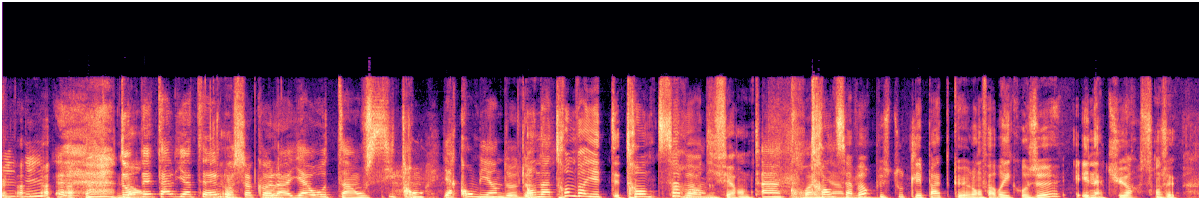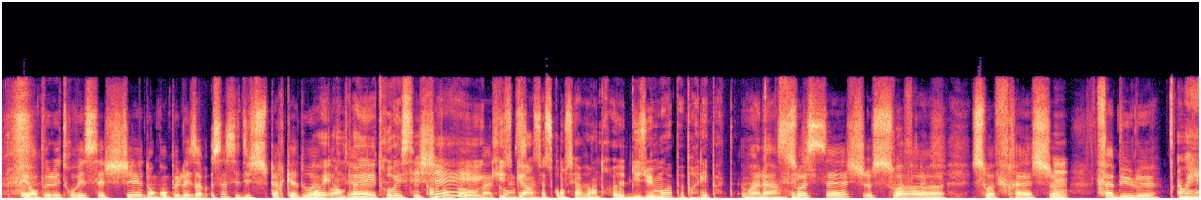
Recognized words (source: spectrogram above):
fini. Donc, Non. des tagliatelles au chocolat. Il y a au thym, au citron. Il y a combien de. de... On a 30 variétés, 30 saveurs 30. différentes. Incroyable. 30 saveurs plus toutes les pâtes que l'on fabrique aux œufs et nature sans œufs. Et on peut les trouver séchées. Donc, on peut les. Ça, c'est des super cadeaux à Oui, on peut à- les trouver en et qui se gardent, hein. ça se conserve entre 18 mois à peu près les pâtes. Voilà, soit sèches, soit, fraîches. euh, soit fraîches. Mm. Fabuleux. Oui.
